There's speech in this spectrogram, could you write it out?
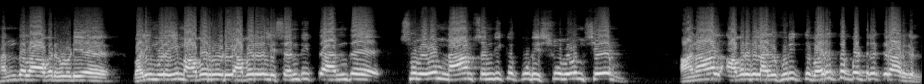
ஹந்தலா அவர்களுடைய வழிமுறையும் அவர்களுடைய அவர்களை சந்தித்த அந்த சூழலும் நாம் சந்திக்கக்கூடிய சூழலும் சேம் ஆனால் அவர்கள் அது குறித்து வருத்தப்பட்டிருக்கிறார்கள்.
